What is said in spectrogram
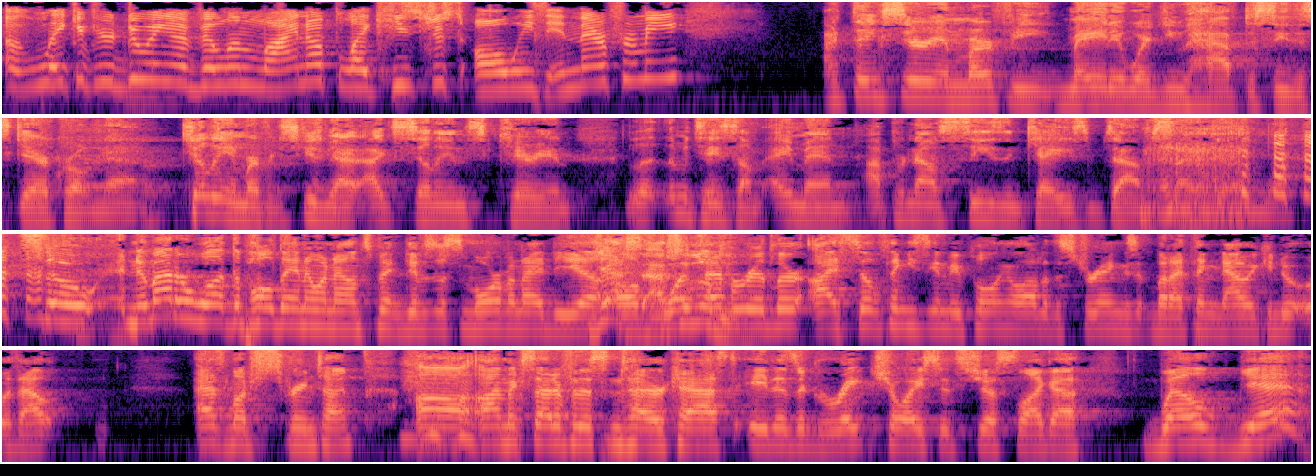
uh, like if you're doing a villain lineup, like he's just always in there for me. I think Syrian Murphy made it where you have to see the scarecrow now. Killian Murphy, excuse me. I, I Cillian Syrian. Let, let me tell you something. Hey man, I pronounce season K sometimes the same damn way. So no matter what, the Paul Dano announcement gives us more of an idea Yes, of what type of Riddler. I still think he's going to be pulling a lot of the strings, but I think now he can do it without as much screen time. Uh, I'm excited for this entire cast. It is a great choice. It's just like a well, yeah.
